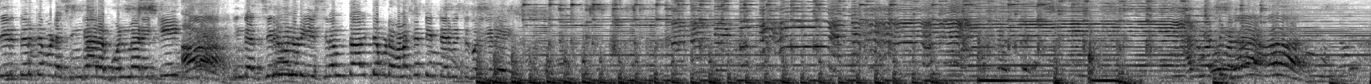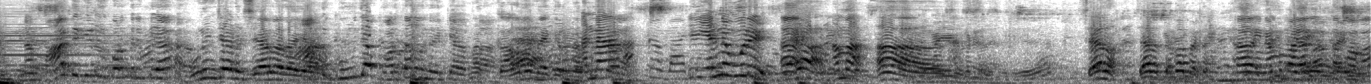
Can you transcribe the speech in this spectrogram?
சீர்திருத்தப்பட்ட சிங்கார பொன்மேடைக்கு இந்த சிறுவனுடைய சிரம் தாழ்த்தப்பட்ட வணக்கத்தை தெரிவித்துக் கொள்கிறேன். குனிஞ்சா எனக்கு சேர்றாதாயா மாட்டு குஞ்சா பிறத்தாம வந்து நிக்காதப்பா கவலை மேய்க்கிறேன். அண்ணா இது என்ன ஊரு? ஆமா. ஆ, சேலம் சேலம் மாட்டாவா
